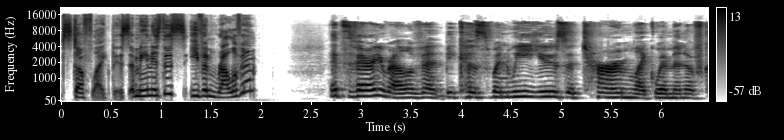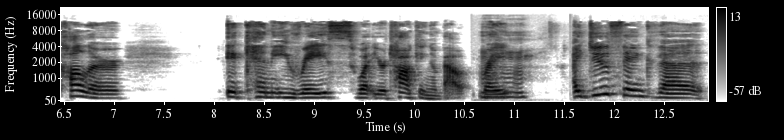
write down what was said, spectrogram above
stuff like this. I mean, is this even relevant? It's very relevant because when we use a term like women of color, it can erase what you're talking about, right? Mm-hmm. I do think that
